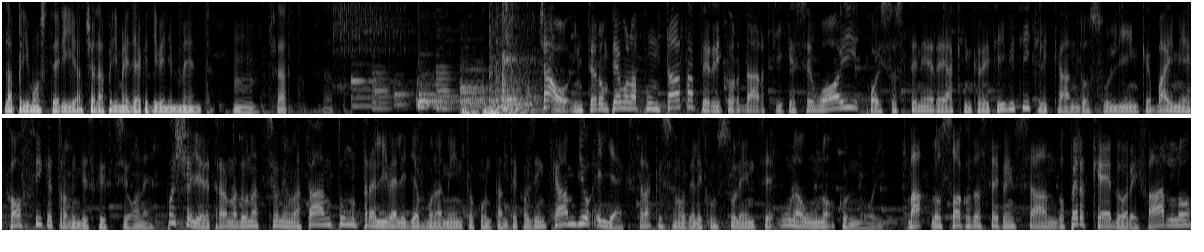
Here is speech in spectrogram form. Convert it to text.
la prima osteria, cioè la prima idea che ti viene in mente. Mm, certo, certo. Ciao, interrompiamo la puntata per ricordarti che se vuoi puoi sostenere Hacking Creativity cliccando sul link Buy Me a Coffee che trovi in descrizione. Puoi scegliere tra una donazione e una tantum, tre livelli di abbonamento con tante cose in cambio e gli extra che sono delle consulenze uno a uno con noi. Ma lo so cosa stai pensando, perché dovrei farlo?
